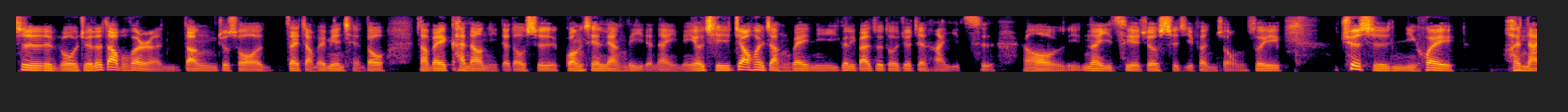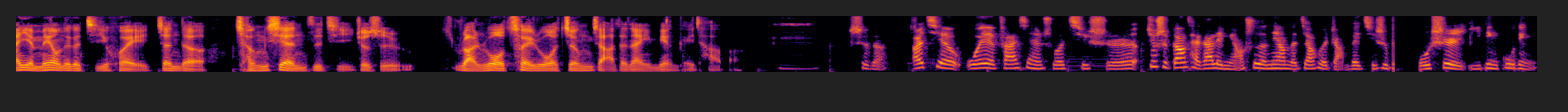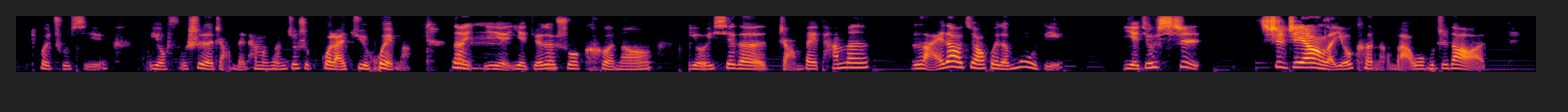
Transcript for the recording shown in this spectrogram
是，我觉得大部分人当就说在长辈面前都长辈看到你的都是光鲜亮丽的那一面，尤其教会长辈，你一个礼拜最多就见他一次，然后那一次也就十几分钟，所以确实你会很难也没有那个机会真的呈现自己就是软弱、脆弱、挣扎的那一面给他吧。嗯，是的。而且我也发现说，其实就是刚才咖喱描述的那样的教会长辈，其实不是一定固定会出席有服饰的长辈，他们可能就是过来聚会嘛。那也也觉得说，可能有一些的长辈，他们来到教会的目的，也就是是这样了，有可能吧？我不知道啊。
